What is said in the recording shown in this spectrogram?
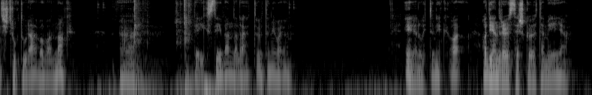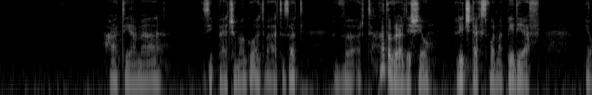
struktúrálva vannak. TXT-ben le lehet tölteni vajon? Igen, úgy tűnik. A, Adi Endre összes költeménye. HTML, zippel csomagolt változat, Word. Hát a Word is jó. Rich text format, PDF. Jó,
